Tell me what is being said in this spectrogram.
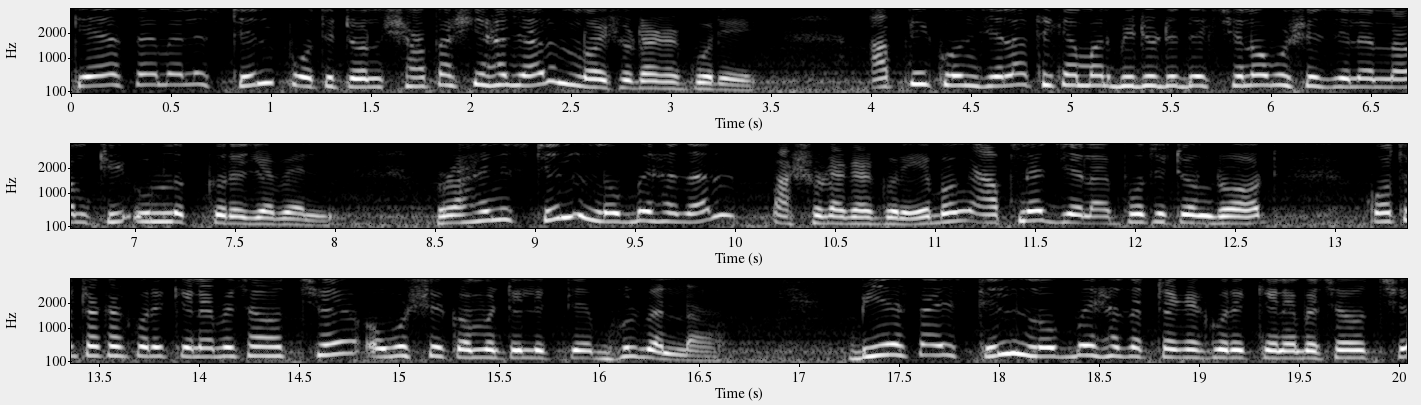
কেএসএমএল স্টিল প্রতি টন সাতাশি হাজার নয়শো টাকা করে। আপনি কোন জেলা থেকে আমার ভিডিওটি দেখছেন, অবশ্যই জেলার নামটি উল্লেখ করে যাবেন। রাহিম স্টিল নব্বই হাজার পাঁচশো টাকা করে। এবং আপনার জেলায় প্রতি টন রড কত টাকা করে কেনা বেচা হচ্ছে অবশ্যই কমেন্টে লিখতে ভুলবেন না। বিএসআই স্টিল নব্বই হাজার টাকা করে কেনা বেচা হচ্ছে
